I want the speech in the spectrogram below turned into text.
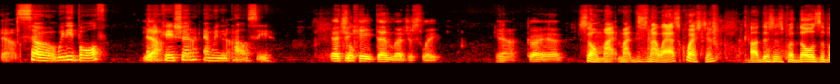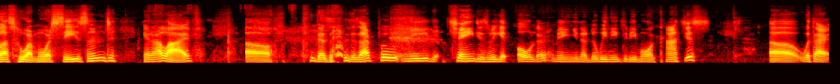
Yeah. So we need both yeah, education yeah, and we need yeah. policy. Educate, so, then legislate. Yeah, go ahead. So my, my this is my last question. Uh, this is for those of us who are more seasoned in our life. Uh, does does our food need change as we get older? I mean, you know, do we need to be more conscious uh, with our,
